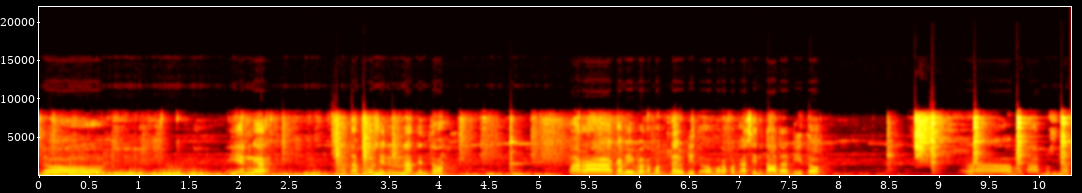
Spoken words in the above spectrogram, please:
So, ayan nga. Tatapusin na natin to. Para kami makapagtayo dito o makapag-asintada dito. Para matapos na.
